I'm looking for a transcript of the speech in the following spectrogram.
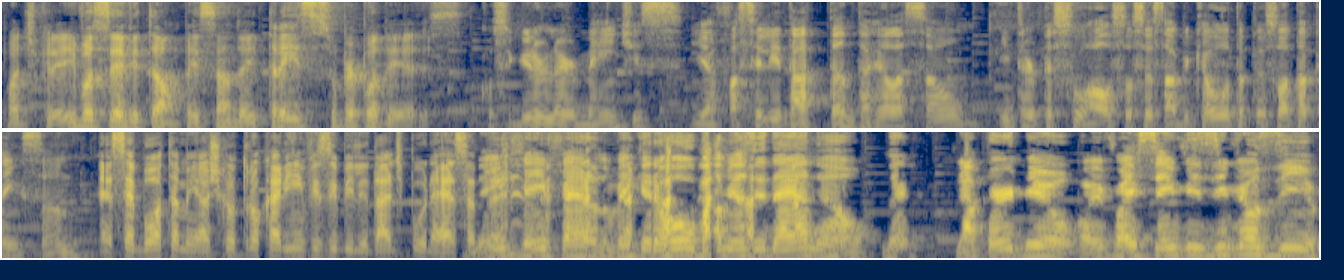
Pode crer. E você, Vitão? Pensando aí, três superpoderes. Conseguir ler mentes ia facilitar tanta relação interpessoal se você sabe que a outra pessoa tá pensando. Essa é boa também. Acho que eu trocaria invisibilidade por essa. Nem vem, fera. Não vem querer roubar minhas ideias, não. Né? Já perdeu. Vai, vai ser invisívelzinho.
